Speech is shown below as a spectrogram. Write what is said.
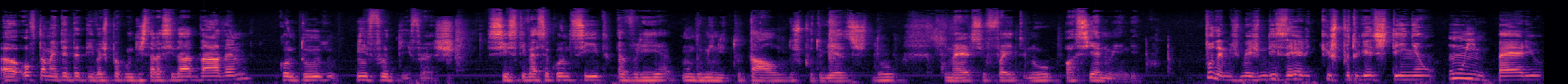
Uh, houve também tentativas para conquistar a cidade de Aden, contudo, infrutíferas se isso tivesse acontecido, haveria um domínio total dos portugueses do comércio feito no Oceano Índico. Podemos mesmo dizer que os portugueses tinham um império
